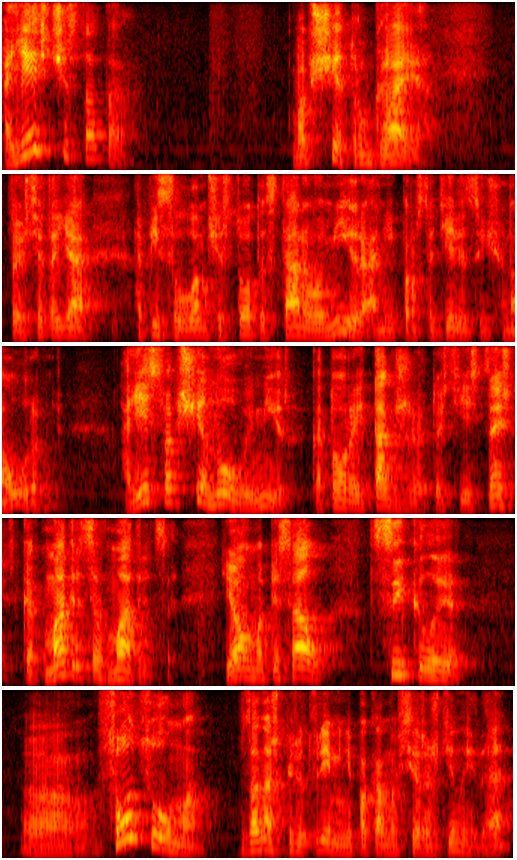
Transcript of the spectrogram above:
А есть частота, вообще другая. То есть это я описывал вам частоты старого мира, они просто делятся еще на уровне. А есть вообще новый мир, который также, то есть есть, знаешь, как матрица в матрице. Я вам описал циклы социума за наш период времени, пока мы все рождены, да?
